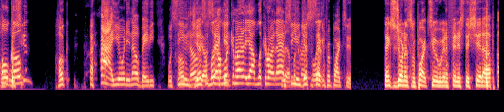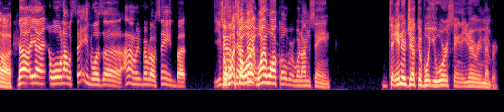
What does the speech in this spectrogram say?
Hulk We'll- see- Hogan. Hulk. you already know, baby. We'll see you in Hogan. just a I'm, second. I'm looking right. Yeah, I'm looking right at we'll it. see you in looking just a right second for part two. Thanks for joining us for part two. We're gonna finish this shit up. Uh. No, yeah. Well, what I was saying was, uh, I don't even remember what I was saying, but you so why, so why that- why walk over what I'm saying to interject of what you were saying that you don't remember?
